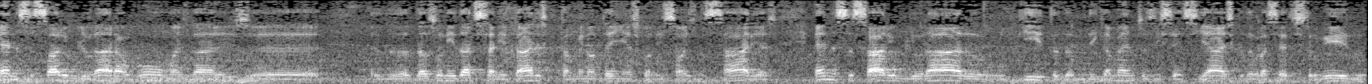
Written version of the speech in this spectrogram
É necessário melhorar algumas das, eh, das unidades sanitárias que também não têm as condições necessárias. é necessário melhorar o kit de medicamentos essenciais que deverá ser distribuído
